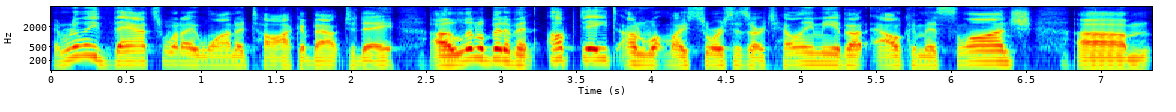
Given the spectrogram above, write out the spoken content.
and really, that's what I want to talk about today. A little bit of an update on what my sources are telling me about Alchemist's launch, um,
